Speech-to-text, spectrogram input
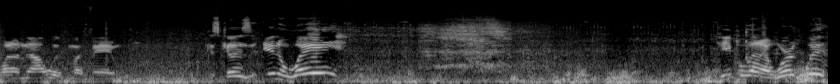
when I'm not with my family. Because, in a way, people that I work with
